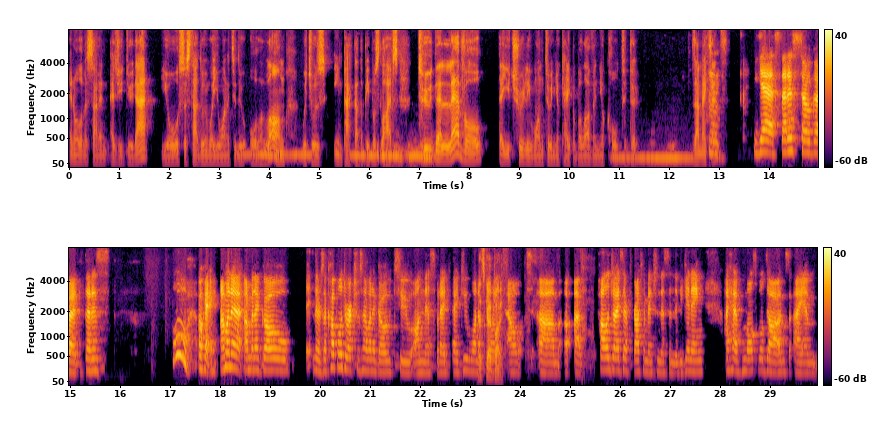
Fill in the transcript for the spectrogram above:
And all of a sudden, as you do that, you also start doing what you wanted to do all along, which was impact other people's lives to the level that you truly want to and you're capable of and you're called to do. Does that make hmm. sense? Yes, that is so good. That is. Oh, okay. I'm gonna I'm gonna go there's a couple of directions I want to go to on this, but I, I do want to point out. Um, uh, I apologize, I forgot to mention this in the beginning. I have multiple dogs. I am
